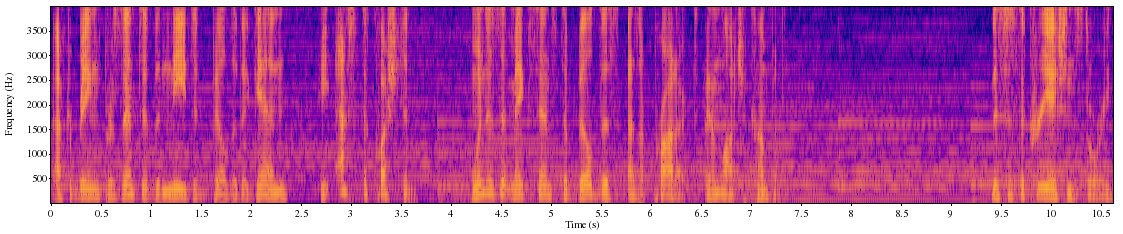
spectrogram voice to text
After being presented the need to build it again, he asked the question when does it make sense to build this as a product and launch a company? This is the creation story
